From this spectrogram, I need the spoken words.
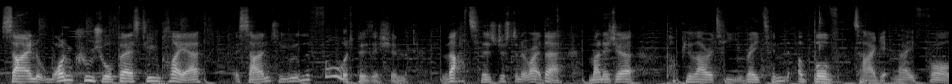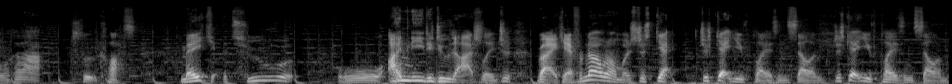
Sign one crucial first team player assigned to the forward position. That has just done it right there. Manager popularity rating above target 94. Look at that. Absolute class. Make two. Oh, I need to do that actually. Just, right, okay. From now on onwards, just get just get youth players and sell them. Just get youth players and sell them.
